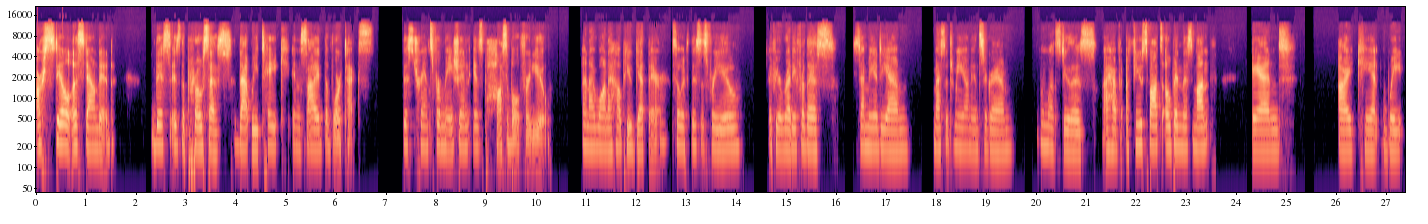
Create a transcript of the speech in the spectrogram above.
are still astounded. This is the process that we take inside the vortex. This transformation is possible for you. And I want to help you get there. So if this is for you, if you're ready for this, send me a DM. message me on Instagram and let's do this. I have a few spots open this month and I can't wait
